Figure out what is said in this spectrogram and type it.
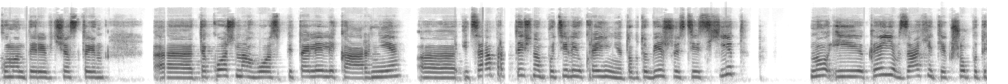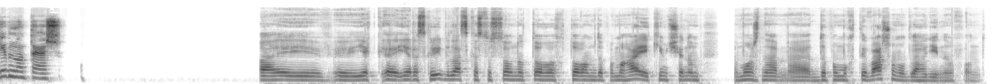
командирів частин. Також на госпіталі, лікарні, і це практично по цілій Україні, тобто більшості схід. Ну і Київ, захід, якщо потрібно, теж. А, і, як, е, і розкажіть, будь ласка, стосовно того, хто вам допомагає, яким чином можна е, допомогти вашому благодійному фонду?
